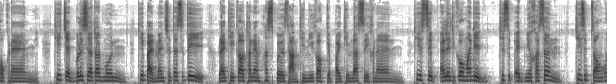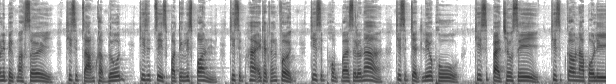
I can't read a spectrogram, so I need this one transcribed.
6 คะแนน ที่ 7บริเซียดอร์ทมุน ที่ 8 แมนเชสเตอร์ซิตี้และที่ 9 ทอนแนมฮัสเปอร์ 3 ทีมนี้ก็เก็บไปทีมละ 4 คะแนน ที่ 10 แอตเลติโกมาดริด ที่ 11 นิวคาสเซิล ที่ 12 โอลิมปิกมาร์เซย์ที่ 13 คลับรูทที่ 14 สปอร์ติ้งลิสบอน ที่ 15 เอเทดแฟรงเฟิร์ต ที่ 16 บาร์เซโลนา ที่ 17ลิเวพูที่ 18 เชลซี ที่ 19 นาโปลี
